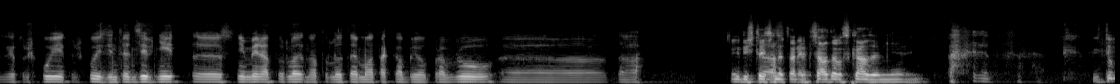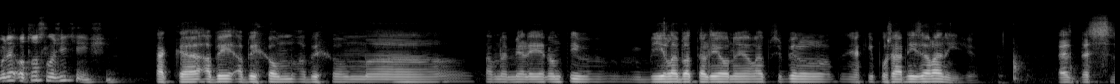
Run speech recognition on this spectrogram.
je trošku, je trošku zintenzivnit uh, s nimi na tohle, na tohle téma, tak aby opravdu uh, ta... I když teď ta, jsme ta nepřátelská země. Teď to bude o to složitější tak eh, aby, abychom, abychom eh, tam neměli jenom ty bílé bataliony, ale přibyl nějaký pořádný zelený, že? Bez, bez,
